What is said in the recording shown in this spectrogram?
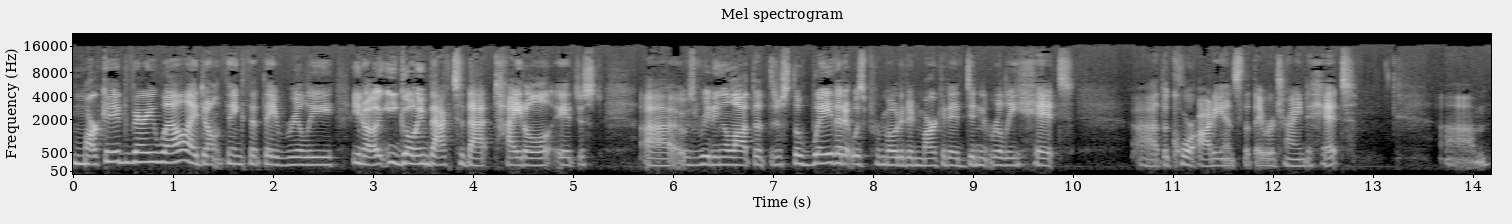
marketed very well. I don't think that they really you know going back to that title it just uh, i was reading a lot that just the way that it was promoted and marketed didn't really hit uh, the core audience that they were trying to hit, um,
